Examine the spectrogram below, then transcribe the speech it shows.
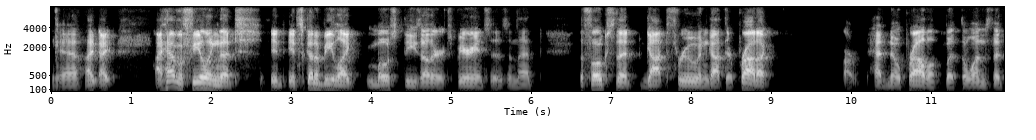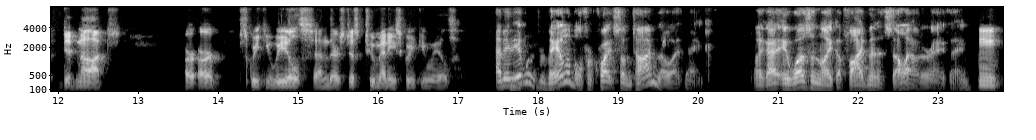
Yeah, I, I I have a feeling that it, it's going to be like most these other experiences, and that the folks that got through and got their product are had no problem, but the ones that did not are, are squeaky wheels, and there's just too many squeaky wheels. I mean, it was available for quite some time, though. I think, like, I, it wasn't like a five minute sellout or anything. Mm.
